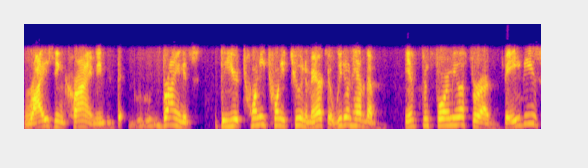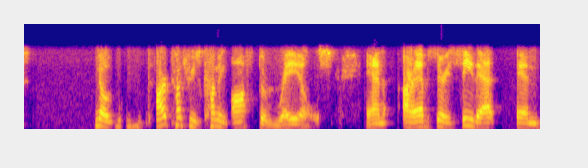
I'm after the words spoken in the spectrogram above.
rising crime. I mean, Brian, it's the year 2022 in America. We don't have enough infant formula for our babies. No, our country is coming off the rails, and our adversaries see that, and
